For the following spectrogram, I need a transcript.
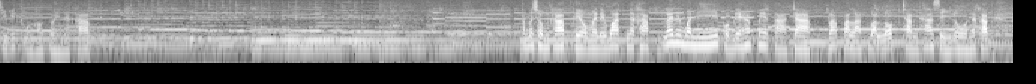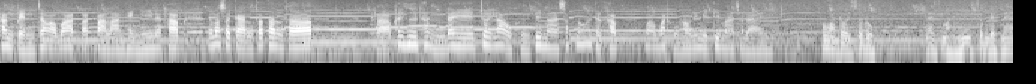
ชีวิตของเราตัวเองนะครับท่านผู้ชมครับเตียวมาในวัดนะครับ และในวันนี้ผมได้รับเมตตาจากพระประหลัดวันลบชันท่าสีโลนะครับ ท่านเป็นเจ้าอาวาสวัดป่าลานแห่งนี้นะครับนมัสการครับท่านครับ ครับให้คือท่านได้ช่วยเล่าถึงที่มาสักน้อยเถอะครับ ว่าวัดของเรานี่มีที่มาจะใดเพราะว่าโดยสรุปในสมัยนี้สมเด็จแม่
